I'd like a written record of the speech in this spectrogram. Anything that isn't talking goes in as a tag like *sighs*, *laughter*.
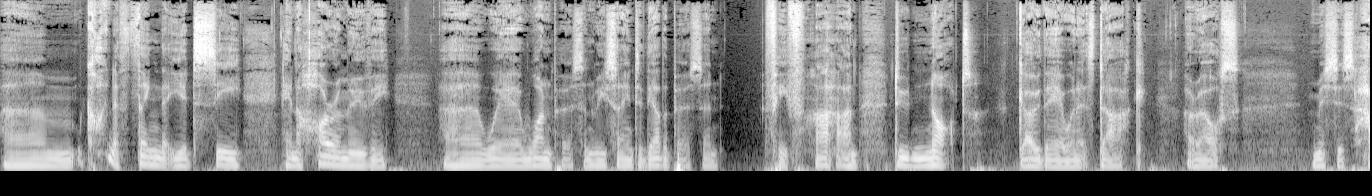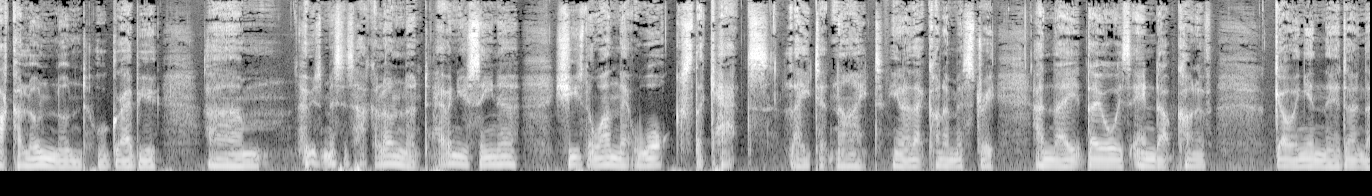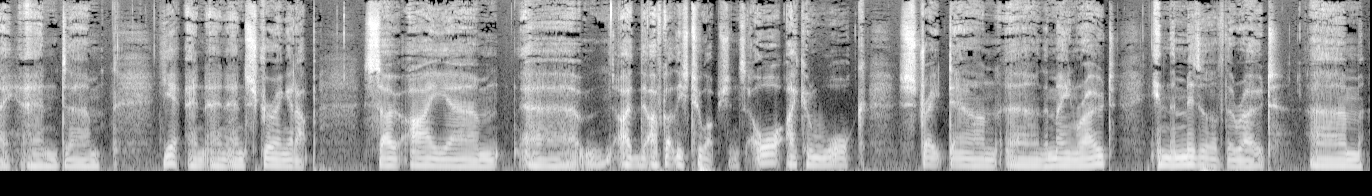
um, kind of thing that you'd see in a horror movie, uh, where one person would be saying to the other person, Fifan, do not go there when it's dark, or else Mrs. Hackalundlund will grab you. Um, who's Mrs. Hackalundlund? Haven't you seen her? She's the one that walks the cats late at night. You know, that kind of mystery. And they, they always end up kind of going in there, don't they? And um, yeah, and, and, and screwing it up. So I, um, uh, I have got these two options, or I can walk straight down uh, the main road in the middle of the road. Um,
